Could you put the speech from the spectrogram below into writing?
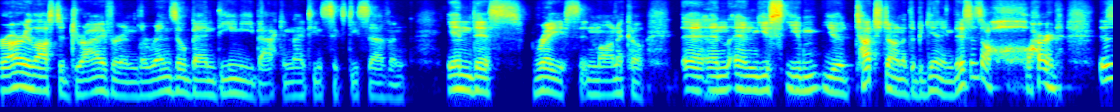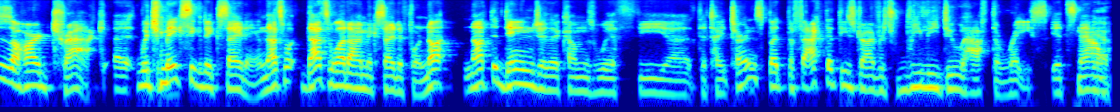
Ferrari lost a driver in Lorenzo Bandini back in 1967 in this race in Monaco, and and you you you touched on at the beginning. This is a hard this is a hard track, uh, which makes it exciting, and that's what that's what I'm excited for. Not not the danger that comes with the uh, the tight turns, but the fact that these drivers really do have to race. It's now, Yeah.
